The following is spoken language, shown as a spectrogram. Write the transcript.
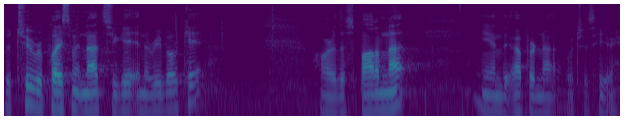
The two replacement nuts you get in the rebuild kit are this bottom nut and the upper nut, which is here.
